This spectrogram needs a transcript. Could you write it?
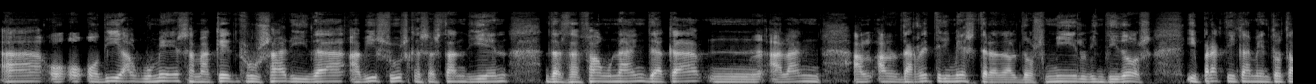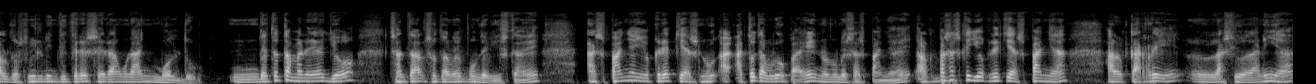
eh, o, o, o dir alguna més amb aquest rosari d'avisos que s'estan dient des de fa un any de que mm, a l'any, al, al darrer trimestre del 2022 i pràcticament tot el 2023 serà un any molt dur. Mm, De tota manera, jo, Chantal, sota el meu punt de vista, eh, a Espanya jo crec que... Es, a, a tota Europa, eh, no només a Espanya. Eh. El que passa és que jo crec que a Espanya, al carrer, la ciutadania,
